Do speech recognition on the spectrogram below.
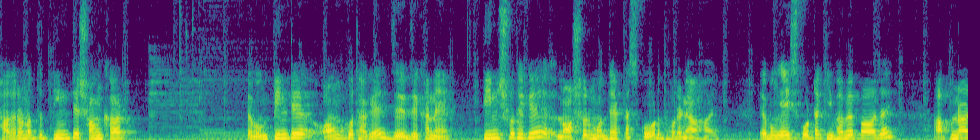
সাধারণত তিনটে সংখ্যার এবং তিনটে অঙ্ক থাকে যে যেখানে তিনশো থেকে নশোর মধ্যে একটা স্কোর ধরে নেওয়া হয়। এবং এই স্কোরটা কীভাবে পাওয়া যায়? আপনার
